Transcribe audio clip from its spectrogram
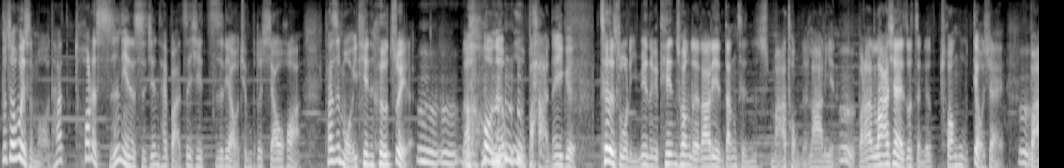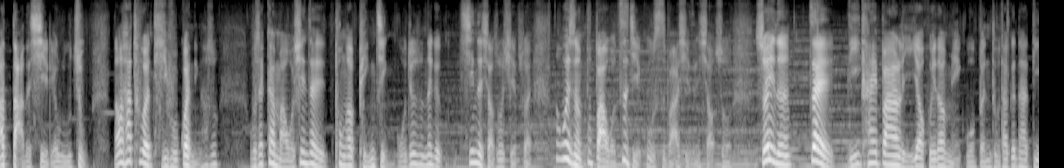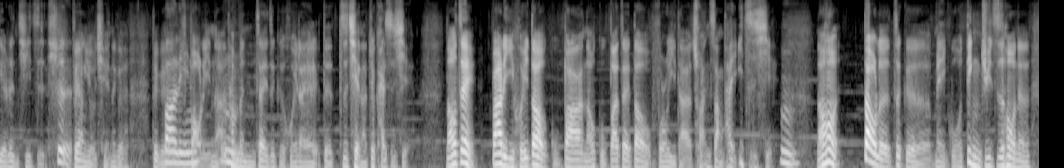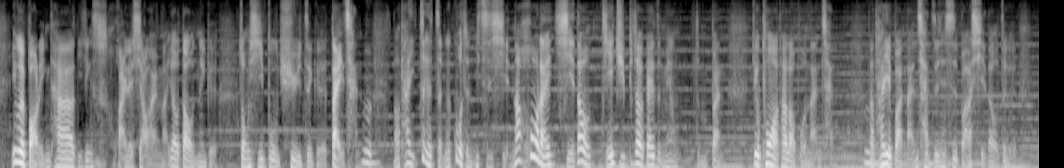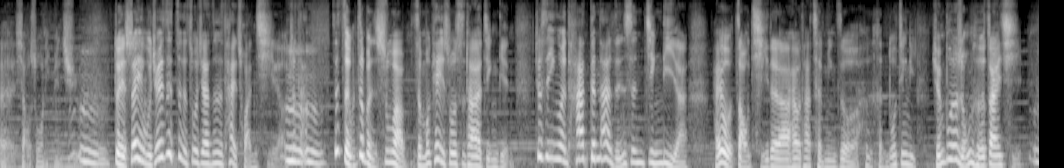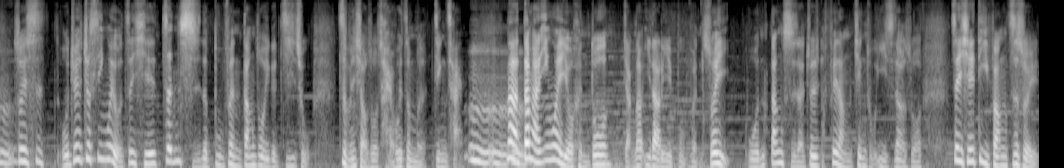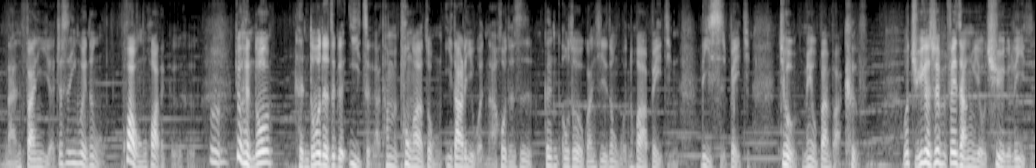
不知道为什么，他花了十年的时间才把这些资料全部都消化。他是某一天喝醉了，嗯嗯，然后呢，误把那个厕所里面那个天窗的拉链当成马桶的拉链，嗯把它拉下来之后，整个窗户掉下来，嗯把他打得血流如注。然后他突然醍醐灌顶，他说：“我在干嘛？我现在碰到瓶颈，我就是那个新的小说写不出来，那为什么不把我自己的故事把它写成小说？所以呢，在离开巴黎要回到美国本土，他跟他第二任妻子是非常有钱那个这个宝林啊，嗯他们在这个回来的之前啊就开始写，然后在巴黎回到古巴，然后古巴再到佛罗里达的船上，他也一直写，嗯。然后到了这个美国定居之后呢，因为宝琳她已经怀了小孩嘛，要到那个中西部去这个待产，嗯。然后他这个整个过程一直写，那后后来写到结局不知道该怎么样怎么办，就碰到他老婆难产，嗯那他也把难产这件事把它写到这个呃小说里面去。嗯。对，所以我觉得这这个作家真是太传奇了，就他嗯。这整这本书啊，怎么可以说是他的经典？就是因为他跟他的人生经历啊，还有早期的啊，还有他成名之后很很多经历，全部都融合在一起，嗯。所以是我觉得就是因为有这些真实的部分当做一个基础，这本小说才会这么精彩。嗯嗯，那当然，因为有很多讲到意大利的部分，所以我当时啊，就是非常清楚意识到说，这些地方之所以难翻译啊，就是因为那种跨文化的隔阂。嗯就很多很多的这个译者啊，他们碰到这种意大利文啊，或者是跟欧洲有关系的这种文化背景、历史背景，就没有办法克服。我举一个是非常有趣的一个例子，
